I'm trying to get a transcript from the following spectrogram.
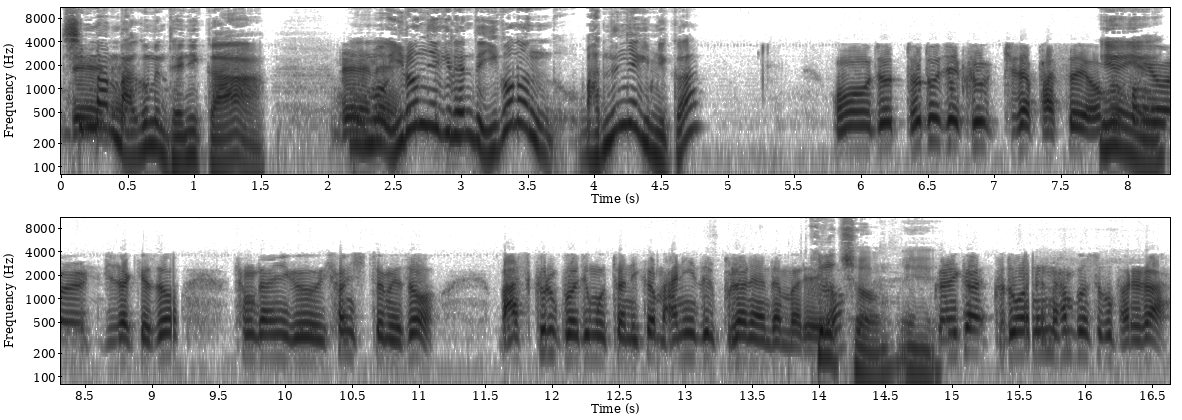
침만 네네. 막으면 되니까. 어, 뭐 이런 얘기를 했는데 이거는 맞는 얘기입니까? 어, 저 저도 이제 그 기사 봤어요. 예, 그 홍열 예. 기자께서 상당히 그 현 시점에서 마스크를 구하지 못하니까 많이들 불안해한단 말이에요. 그렇죠. 예. 그러니까 그 동안에는 한 번 쓰고 버려라.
